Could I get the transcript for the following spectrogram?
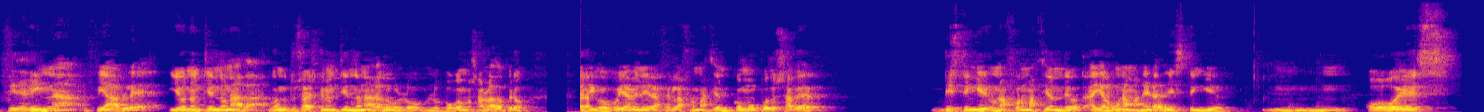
fidedigna, fiable? Yo no entiendo nada, bueno, tú sabes que no entiendo nada, lo, lo poco hemos hablado, pero digo, voy a venir a hacer la formación, ¿cómo puedo saber distinguir una formación de otra? ¿Hay alguna manera de distinguir? Mm, ¿O es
